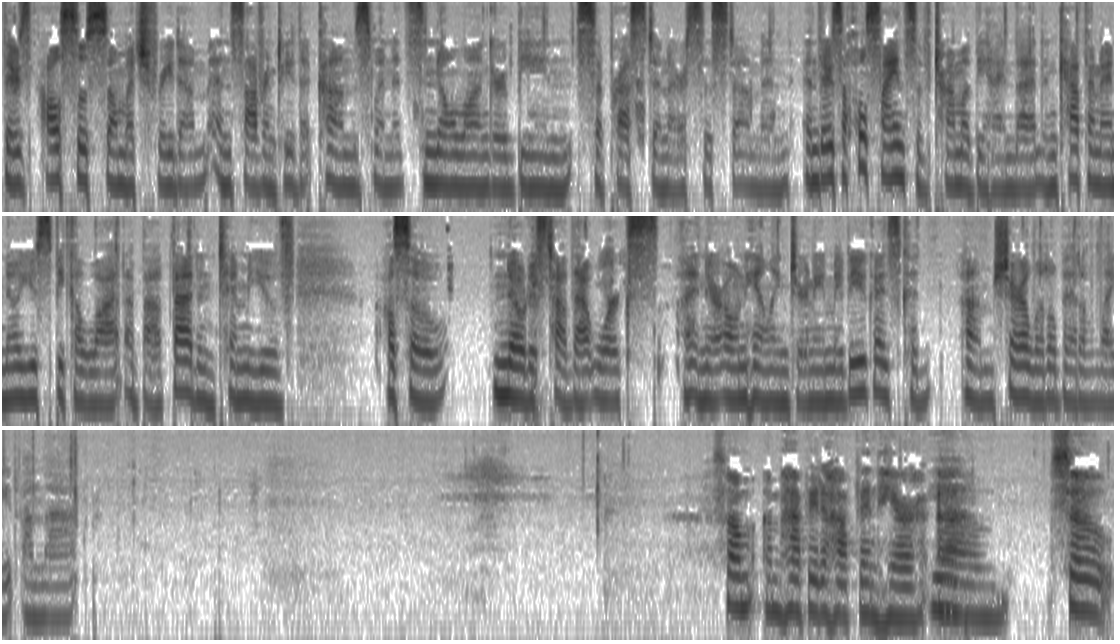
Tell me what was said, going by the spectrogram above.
there's also so much freedom and sovereignty that comes when it's no longer being suppressed in our system. And, and there's a whole science of trauma behind that. And Kathryn, I know you speak a lot about that. And Tim, you've also noticed how that works in your own healing journey. Maybe you guys could um, share a little bit of light on that. So I'm, I'm happy to hop in here. Yeah. Um, so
